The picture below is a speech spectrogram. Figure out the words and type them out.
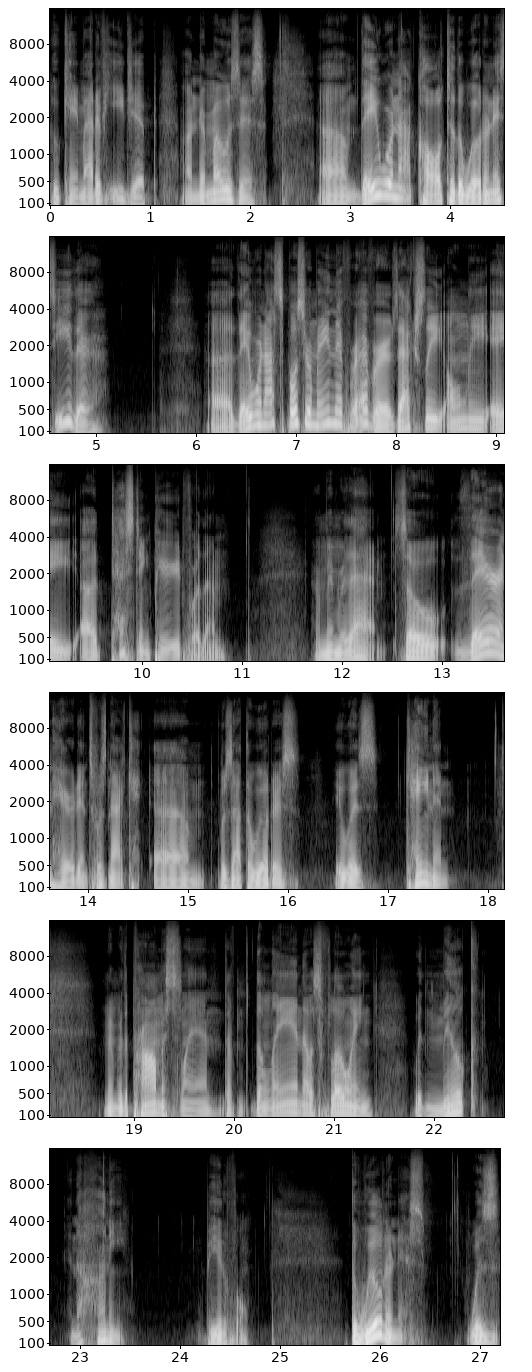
who came out of Egypt under Moses, um, they were not called to the wilderness either. Uh, they were not supposed to remain there forever. It was actually only a, a testing period for them. Remember that. So their inheritance was not um, was not the wilderness. It was Canaan. Remember the promised land, the the land that was flowing with milk and honey. Beautiful. The wilderness was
